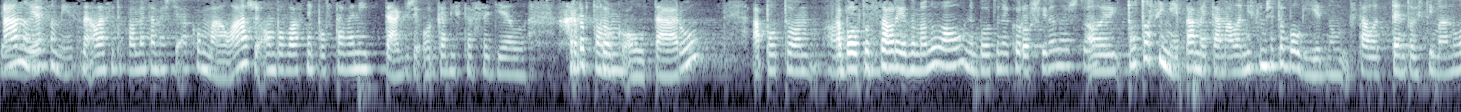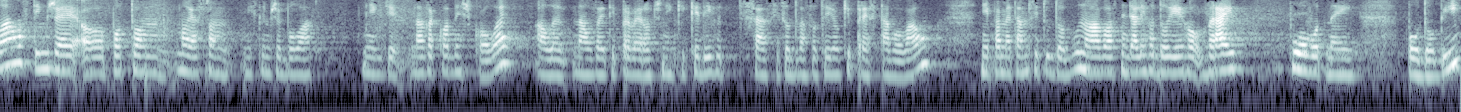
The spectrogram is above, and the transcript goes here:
Ja Áno, nie? ja som miestna, ale ja si to pamätám ešte ako malá, že on bol vlastne postavený tak, že organista sedel chrbtom, chrbtom. k oltáru a potom... A bol to stále jedno manuál? Nebolo to nejako rozšírené ešte? Toto si nepamätám, ale myslím, že to bol jedno, stále tento istý manuál, s tým, že potom, no ja som, myslím, že bola niekde na základnej škole, ale naozaj tie prvé ročníky, kedy sa si zo 23 roky prestavoval. Nepamätám si tú dobu, no a vlastne dali ho do jeho vraj pôvodnej podoby.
